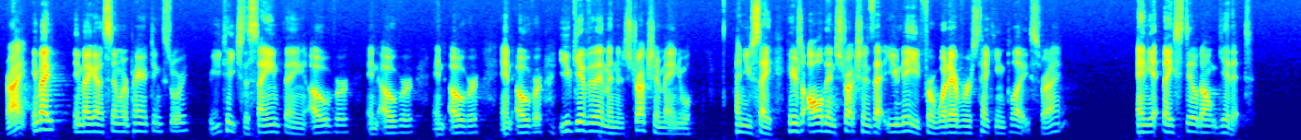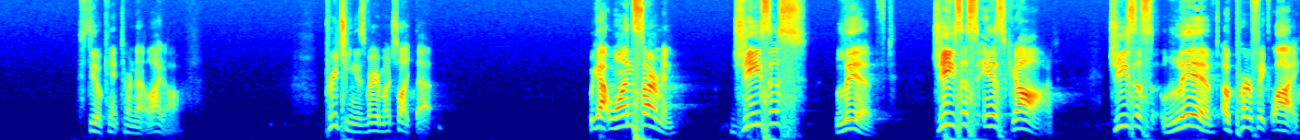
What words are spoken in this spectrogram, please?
Right? Anybody, anybody got a similar parenting story? You teach the same thing over and over and over and over. You give them an instruction manual and you say, here's all the instructions that you need for whatever is taking place, right? And yet they still don't get it. Still can't turn that light off. Preaching is very much like that. We got one sermon Jesus lived, Jesus is God. Jesus lived a perfect life.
